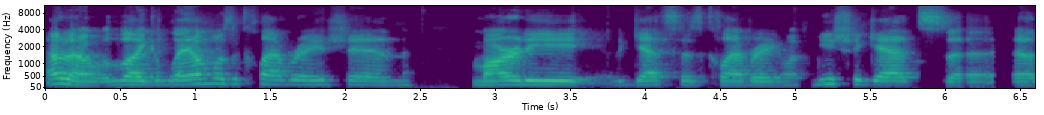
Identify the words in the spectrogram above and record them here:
I don't know like lamb was a collaboration marty goetz is collaborating with misha goetz uh, uh,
